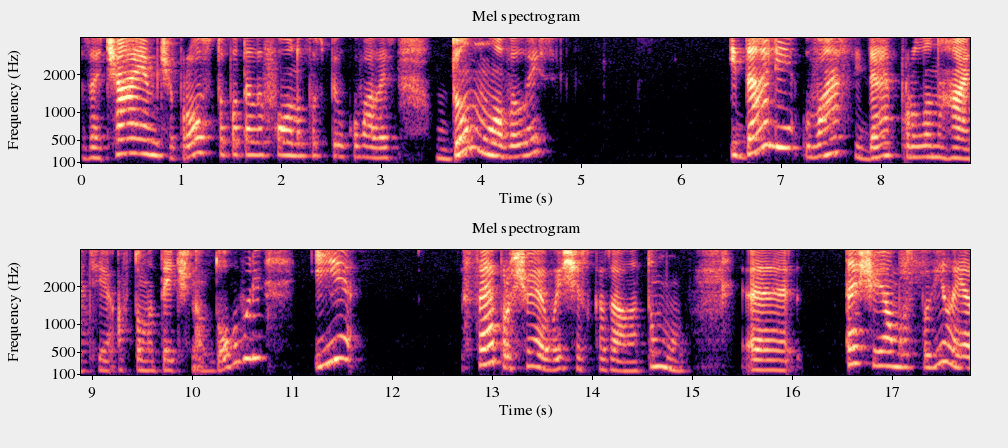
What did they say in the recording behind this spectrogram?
за чаєм чи просто по телефону поспілкувались, домовились. І далі у вас йде пролонгація автоматична в договорі, і все, про що я вище сказала. Тому е, те, що я вам розповіла, я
